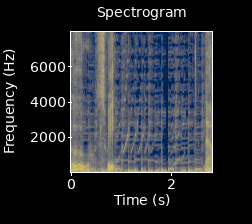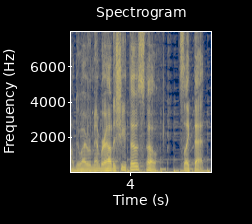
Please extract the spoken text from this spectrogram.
ooh, sweet. Now, do I remember how to shoot those? Oh, it's like that.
